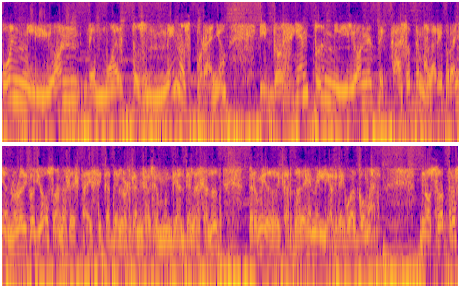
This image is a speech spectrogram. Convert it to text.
Un millón de muertos menos por año y 200 millones de casos de malaria por año. No lo digo yo, son las estadísticas de la Organización Mundial de la Salud. Pero mire, Ricardo, déjeme le agrego algo más. Nosotros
